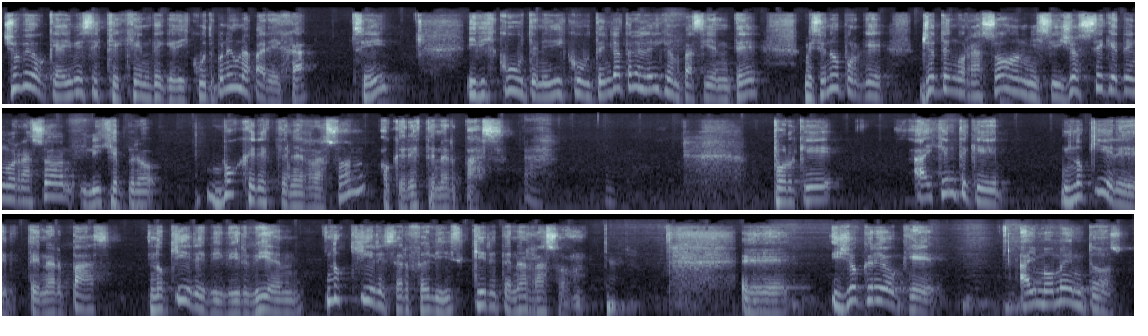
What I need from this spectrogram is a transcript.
yo veo que hay veces que hay gente que discute, poner una pareja, ¿sí? y discuten y discuten. Y la otra vez le dije a un paciente, me dice, no, porque yo tengo razón, me dice, yo sé que tengo razón. Y le dije, pero ¿vos querés tener razón o querés tener paz? Ah, Porque hay gente que no quiere tener paz, no quiere vivir bien, no quiere ser feliz, quiere tener razón. Eh, y yo creo que hay momentos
